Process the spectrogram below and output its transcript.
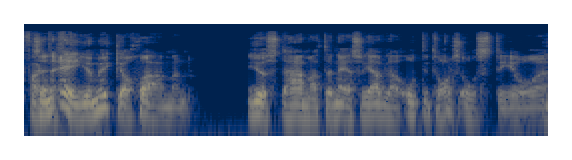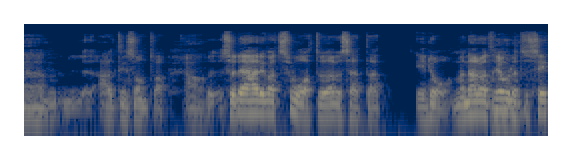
Sen faktiskt. är ju mycket av charmen just det här med att den är så jävla 80-talsostig och eh, allting sånt va. Ja. Så det hade varit svårt att översätta idag. Men det hade varit roligt att se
